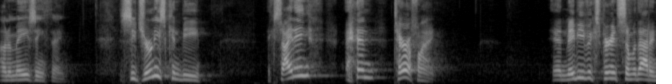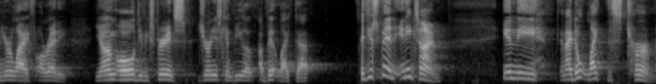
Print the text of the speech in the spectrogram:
An amazing thing. See, journeys can be exciting and terrifying. And maybe you've experienced some of that in your life already. Young, old, you've experienced journeys can be a, a bit like that. If you spend any time in the, and I don't like this term,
